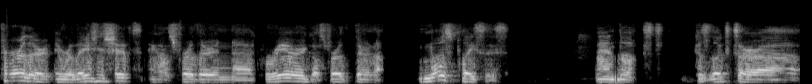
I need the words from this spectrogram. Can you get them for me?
further in relationships. It goes further in uh, career. It goes further in uh, most places than looks, because looks are uh,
